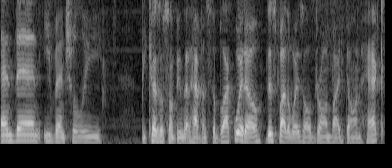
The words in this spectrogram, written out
and then eventually, because of something that happens to Black Widow, this by the way is all drawn by Don Heck.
